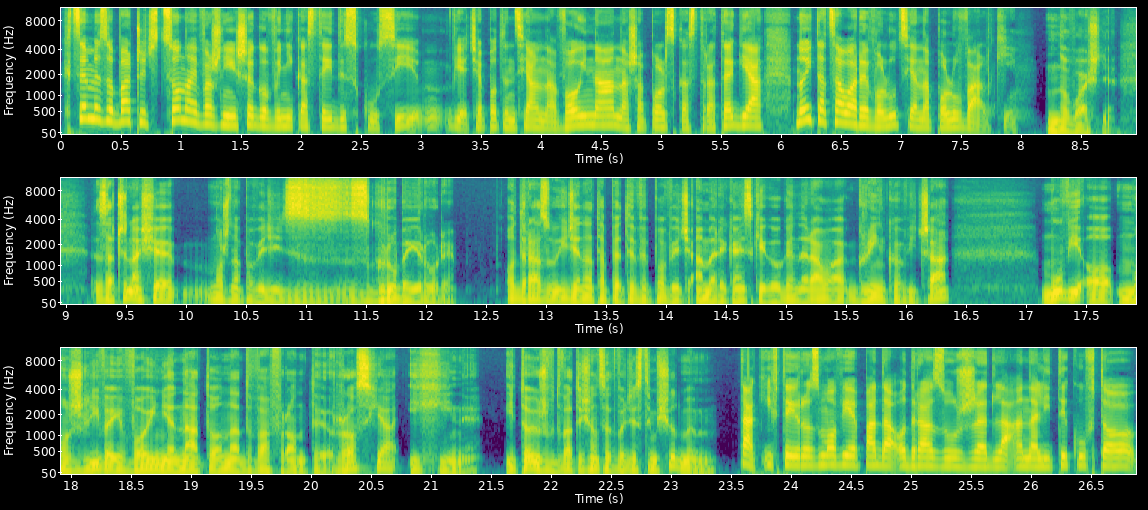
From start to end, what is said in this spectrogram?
Chcemy zobaczyć, co najważniejszego wynika z tej dyskusji. Wiecie, potencjalna wojna, nasza polska strategia, no i ta cała rewolucja na polu walki. No właśnie, zaczyna się, można powiedzieć, z, z grubej rury. Od razu idzie na tapety wypowiedź amerykańskiego generała Greenkowicza. Mówi o możliwej wojnie NATO na dwa fronty – Rosja i Chiny. I to już w 2027. Tak, i w tej rozmowie pada od razu, że dla analityków to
